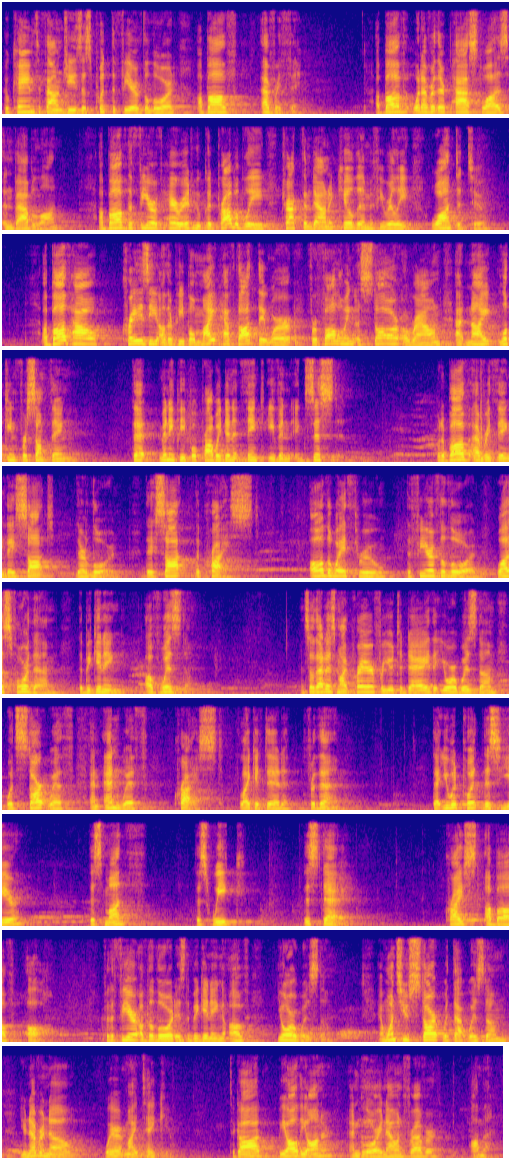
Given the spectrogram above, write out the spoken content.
who came to found Jesus put the fear of the Lord above everything, above whatever their past was in Babylon, above the fear of Herod, who could probably track them down and kill them if he really wanted to, above how crazy other people might have thought they were for following a star around at night looking for something that many people probably didn't think even existed. But above everything, they sought their Lord. They sought the Christ. All the way through, the fear of the Lord was for them the beginning of wisdom. And so that is my prayer for you today that your wisdom would start with and end with Christ, like it did for them. That you would put this year, this month, this week, this day, Christ above all. For the fear of the Lord is the beginning of your wisdom. And once you start with that wisdom, you never know where it might take you. To God be all the honor and glory now and forever. Amen.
